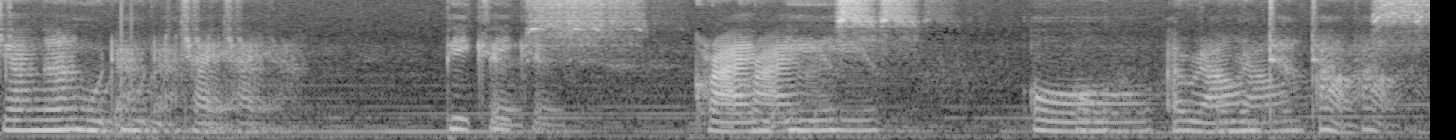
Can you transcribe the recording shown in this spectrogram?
jangan mudah percaya. Because crime is all around us.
